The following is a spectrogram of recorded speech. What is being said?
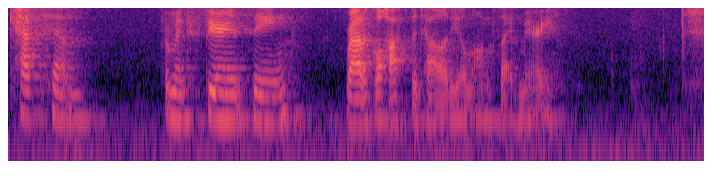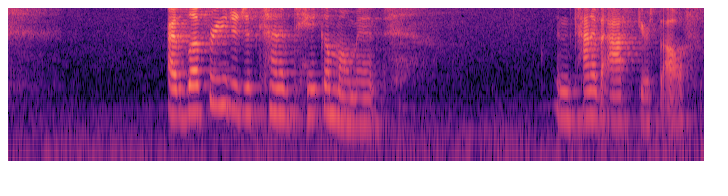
kept him from experiencing radical hospitality alongside Mary. I would love for you to just kind of take a moment and kind of ask yourself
